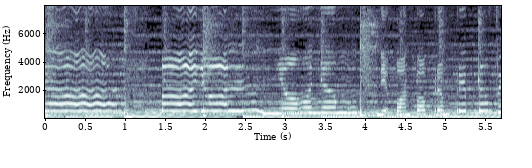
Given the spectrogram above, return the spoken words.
រាណបាយនញញឹមនាបនពព្រឹមព្រៀបទើ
